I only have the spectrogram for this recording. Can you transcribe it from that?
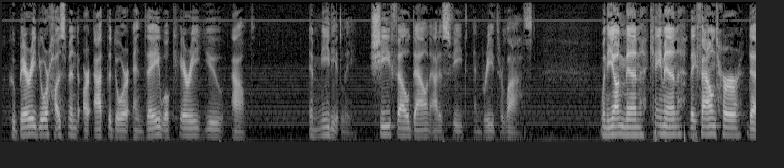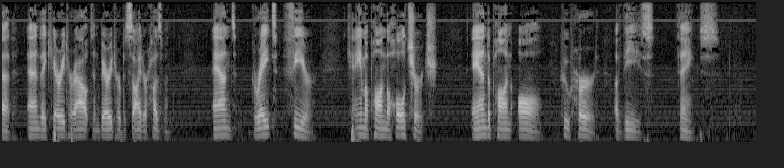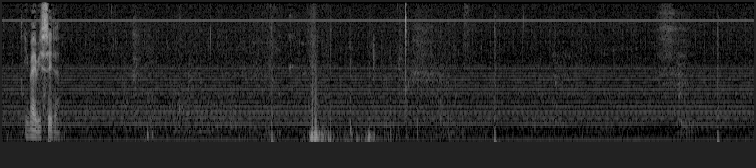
who buried your husband are at the door, and they will carry you out. Immediately, she fell down at his feet and breathed her last. When the young men came in, they found her dead, and they carried her out and buried her beside her husband. And great fear came upon the whole church and upon all who heard of these things. You may be seated.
